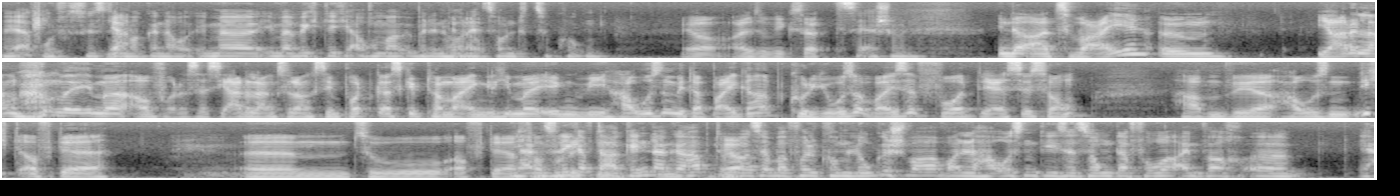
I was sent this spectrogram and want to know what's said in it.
Ja, gut, das ist Ja. immer genau. Immer, immer wichtig, auch immer über den Genau. Horizont zu gucken. Ja, also wie gesagt, Sehr schön. in der A2, ähm, jahrelang haben wir immer auf, oder das heißt jahrelang, solange es den Podcast gibt, haben wir eigentlich immer irgendwie Hausen mit dabei gehabt. Kurioserweise vor der Saison haben wir Hausen nicht auf der ähm, zu auf der Wir hatten es nicht auf der Agenda gehabt, Ja. was aber vollkommen logisch war, weil Hausen die Saison davor einfach äh, ja,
